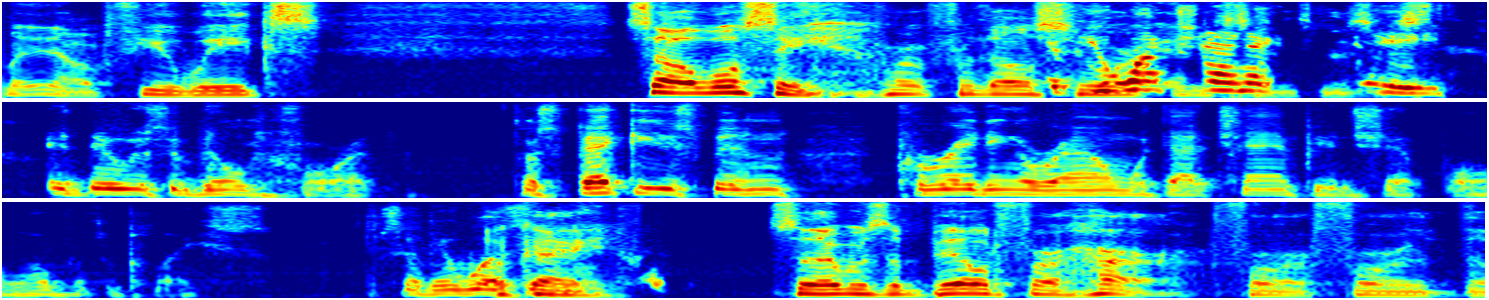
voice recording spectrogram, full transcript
you know a few weeks. So we'll see for, for those if who you watch NXT, there was a build for it because Becky's been parading around with that championship all over the place. So there was okay. So there was a build for her for for the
